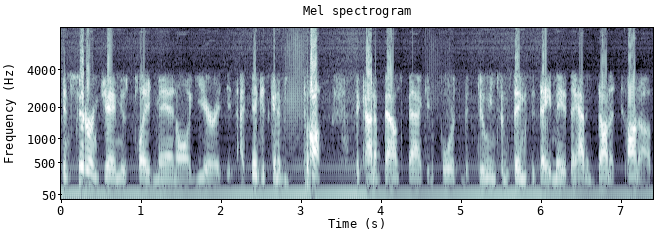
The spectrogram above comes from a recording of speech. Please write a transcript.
considering JMU has played man all year, it, I think it's going to be tough to kind of bounce back and forth, but doing some things that they may they haven't done a ton of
